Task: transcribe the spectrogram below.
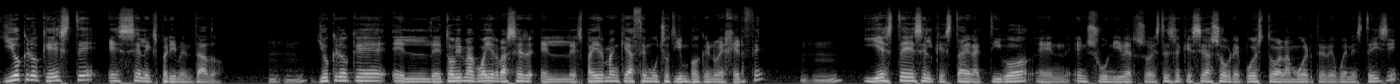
yo creo que este es el experimentado. Yo creo que el de Tobey Maguire va a ser el Spider-Man que hace mucho tiempo que no ejerce. Y este es el que está en activo en, en su universo. Este es el que se ha sobrepuesto a la muerte de Gwen Stacy.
